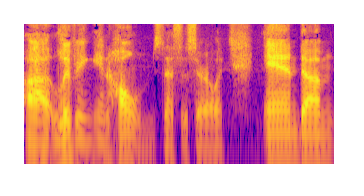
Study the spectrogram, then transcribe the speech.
uh, living in homes necessarily, and um, Um,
